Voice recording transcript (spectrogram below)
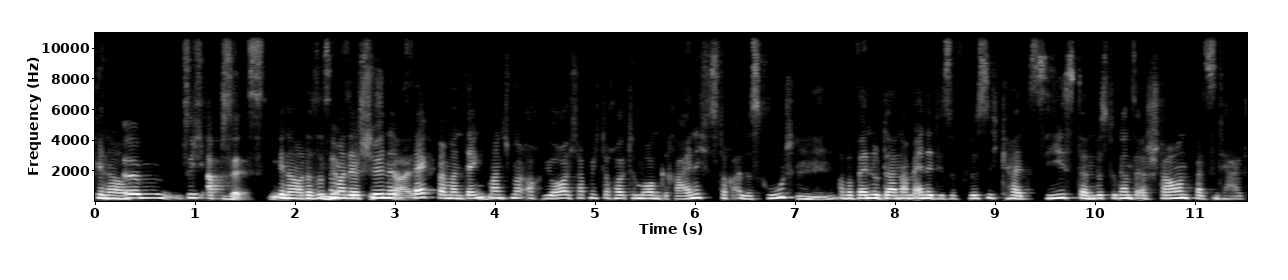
genau. ähm, sich absetzten. Genau, das ist immer der, der schöne Effekt, weil man denkt mhm. manchmal, ach ja, ich habe mich doch heute Morgen gereinigt, ist doch alles gut. Mhm. Aber wenn du dann am Ende diese Flüssigkeit siehst, dann bist du ganz erstaunt, weil es sind ja halt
